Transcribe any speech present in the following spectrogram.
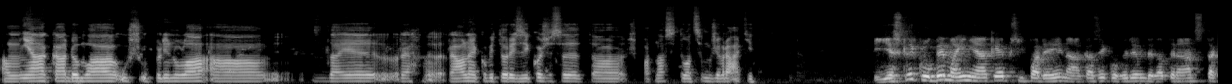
ale nějaká doba už uplynula a zda je reálné jakoby to riziko, že se ta špatná situace může vrátit. Jestli kluby mají nějaké případy nákazy COVID-19, tak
